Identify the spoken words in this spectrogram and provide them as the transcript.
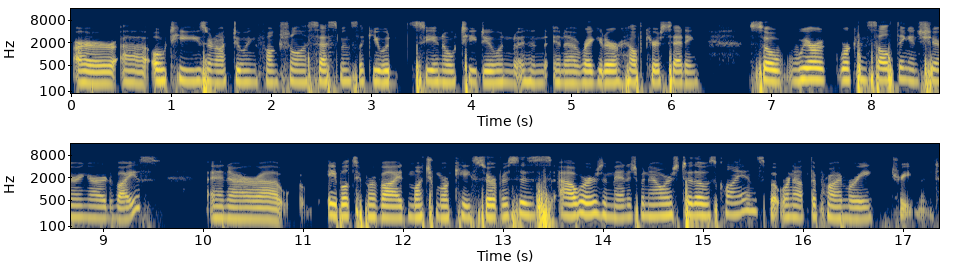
Our uh, OTs are not doing functional assessments like you would see an OT do in, in, in a regular healthcare setting. So we're, we're consulting and sharing our advice and are uh, able to provide much more case services hours and management hours to those clients, but we're not the primary treatment.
